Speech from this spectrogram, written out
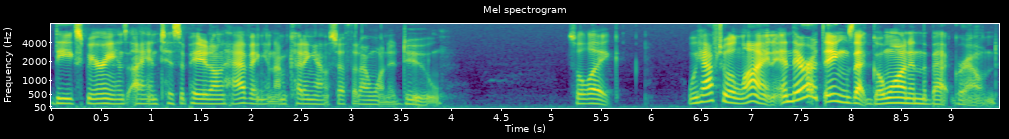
the experience I anticipated on having, and I'm cutting out stuff that I want to do. So, like, we have to align. And there are things that go on in the background.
